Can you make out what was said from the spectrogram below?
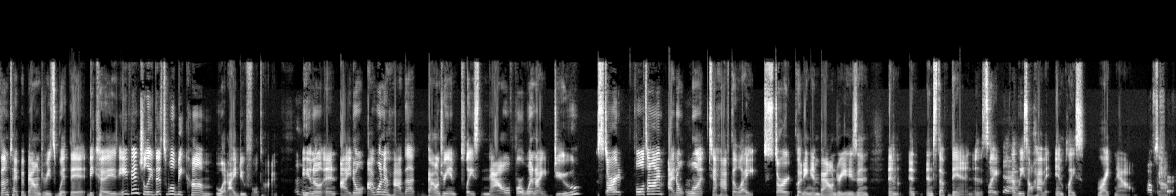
some type of boundaries with it because eventually this will become what i do full time Mhm. you know and i don't i want to have that boundary in place now for when i do start full time i don't Mhm. want to have to like start putting in boundaries and and and, and stuff then and it's like Yeah. at least i'll have it in place right now Oh, for So, sure,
